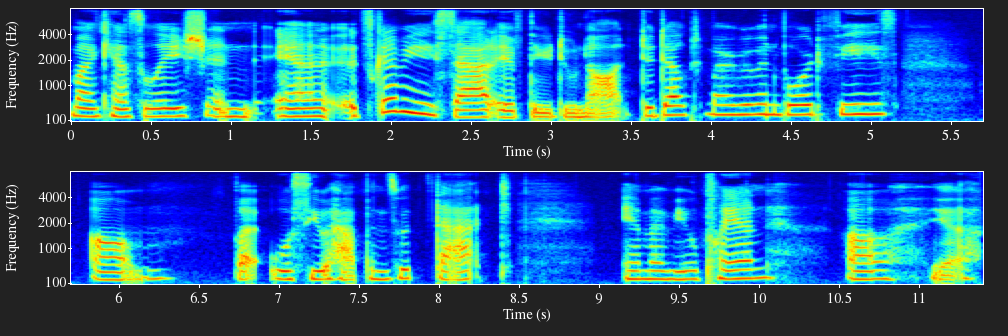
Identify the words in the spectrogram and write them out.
my cancellation, and it's gonna be sad if they do not deduct my room and board fees. Um, but we'll see what happens with that and my meal plan. Uh, yeah,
